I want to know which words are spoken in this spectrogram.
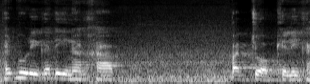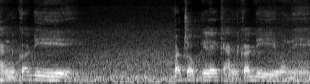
เพชรบุรีก็ดีนะครับ ประจวบคีรีขันธ์ก็ดี ประจวบคีรีขันธ์ก็ดีวันนี้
